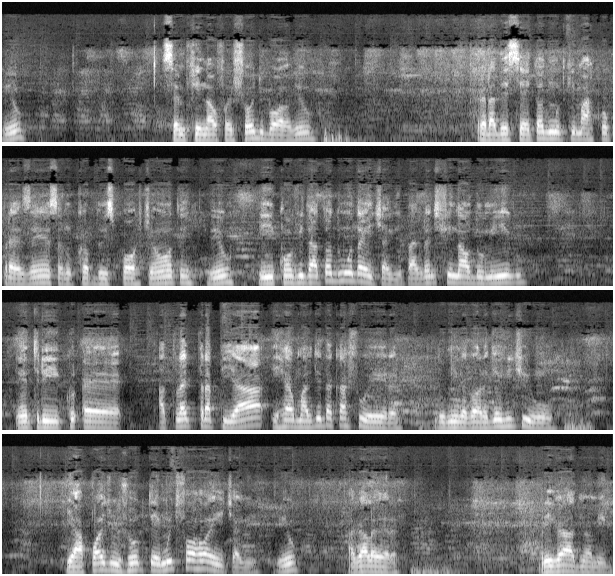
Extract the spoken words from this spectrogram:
viu? Semifinal foi show de bola, viu? Agradecer aí todo mundo que marcou presença no campo do esporte ontem, viu? E convidar todo mundo aí, Thiago, para a grande final domingo entre é, Atlético Trapiá e Real Madrid da Cachoeira. Domingo agora, dia 21. E após o jogo tem muito forró aí, Thiago, viu? A galera. Obrigado, meu amigo.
